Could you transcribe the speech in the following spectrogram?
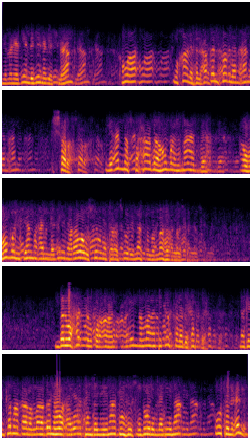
لمن يدين بدين الإسلام هو مخالف العقل فضلا عن الشرع. لأن الصحابة هم المادة أو هم الجمع الذين رووا سنة رسول الله صلى الله عليه وسلم. بل وحتى القرآن فإن الله تكفل بحفظه. لكن كما قال الله بل هو آيات بينات في صدور الذين أوتوا العلم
